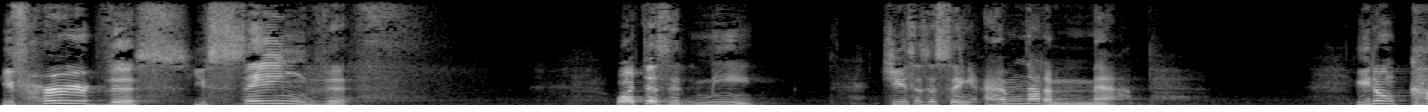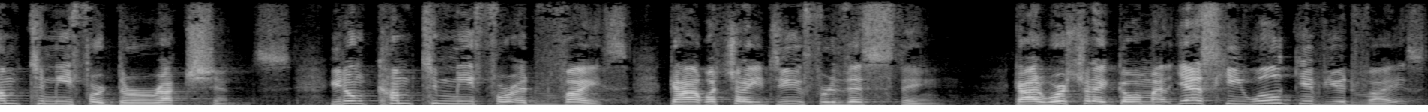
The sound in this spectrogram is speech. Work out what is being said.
You've heard this, you've seen this. What does it mean? Jesus is saying, I'm not a map. You don't come to me for directions. You don't come to me for advice. God, what should I do for this thing? God, where should I go in my Yes, he will give you advice.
